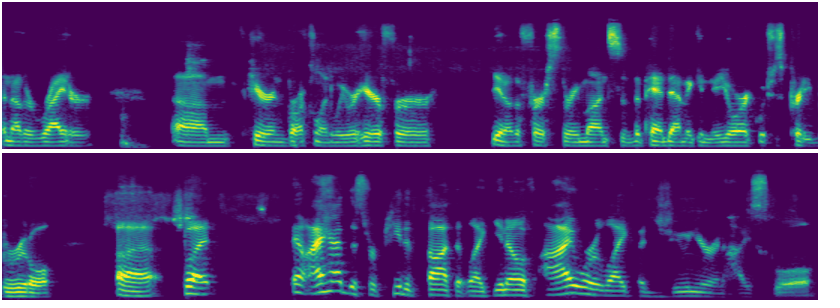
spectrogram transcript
another writer um, here in Brooklyn. We were here for, you know, the first three months of the pandemic in New York, which was pretty brutal. Uh, but you know, I had this repeated thought that, like, you know, if I were like a junior in high school,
